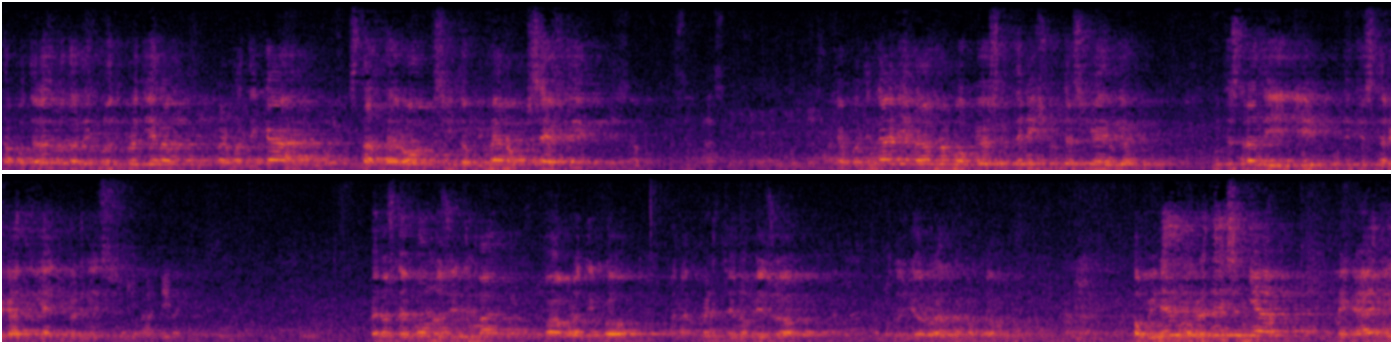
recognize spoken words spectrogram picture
τα αποτελέσματα δείχνουν ότι πρόκειται ένα πραγματικά σταθερό, συνειδητοποιημένο ψεύτη και από την άλλη ένα άνθρωπο ο οποίος δεν έχει ούτε σχέδιο, ούτε στρατηγική, ούτε και συνεργάτη για κυβερνήσεις. Μπαίνω στο επόμενο ζήτημα, το αγροτικό, αναφέρθηκε νομίζω από τον Γιώργο Αδραπατό, όπου η Νέα Δημοκρατία έχει μια μεγάλη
